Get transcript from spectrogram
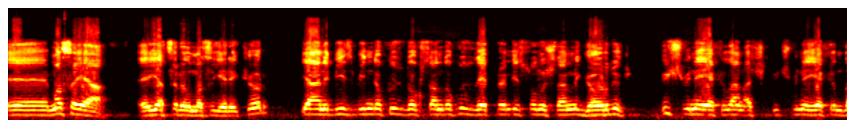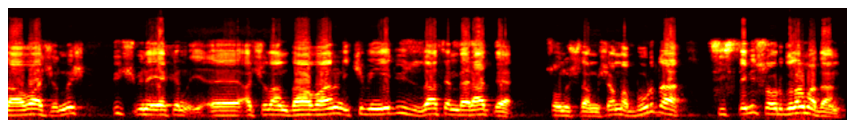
e, masaya e, yatırılması gerekiyor. Yani biz 1999 depremi sonuçlarını gördük. 3000'e yakılan 3000'e yakın dava açılmış. 3000'e yakın e, açılan davanın 2700'ü zaten beraatle sonuçlanmış ama burada sistemi sorgulamadan,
